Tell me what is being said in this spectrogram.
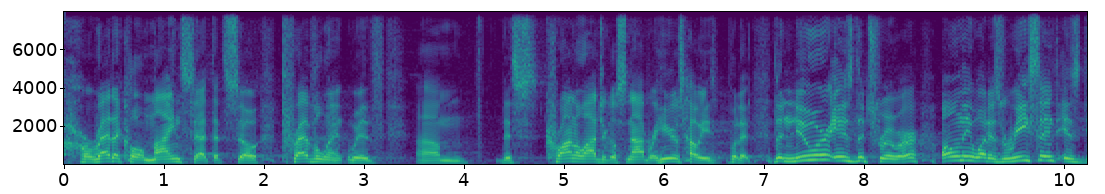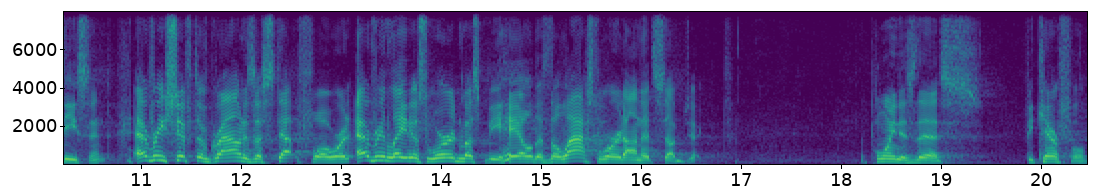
heretical mindset that's so prevalent with um, this chronological snobbery. Here's how he put it The newer is the truer, only what is recent is decent. Every shift of ground is a step forward. Every latest word must be hailed as the last word on its subject. The point is this be careful.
